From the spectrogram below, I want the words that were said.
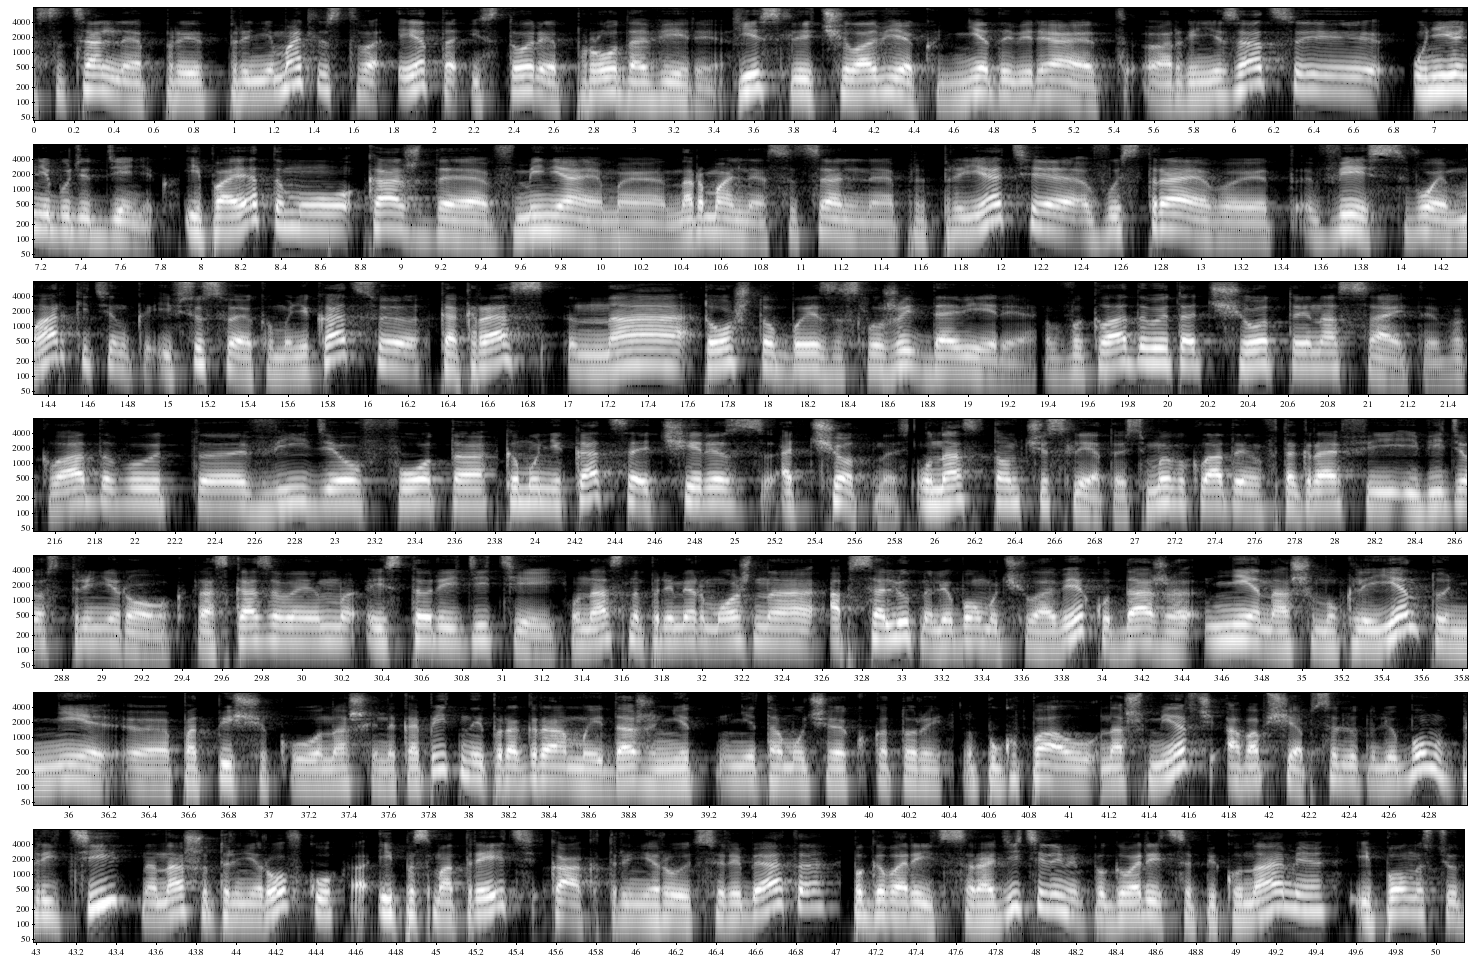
социальное предпринимательство – это история про доверие. Если человек не доверяет организации, у нее не будет денег. И поэтому каждое вменяемое нормальное социальное предприятие выстраивает весь свой маркетинг и всю свою коммуникацию как раз на то, чтобы заслужить доверие. Выкладывают отчеты на сайты, выкладывают э, видео, фото. Коммуникация через отчетность. У нас в том числе. То есть мы выкладываем фотографии и видео с тренировок, рассказываем истории детей. У нас, например, можно абсолютно любому человеку, даже не нашему клиенту, не э, подписчику нашей накопительной программы и даже не, не тому человеку, который покупал наш мерч, а вообще абсолютно любому прийти на нашу тренировку э, и посмотреть, как тренируются ребята, поговорить с родителями, поговорить с опекунами и полностью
